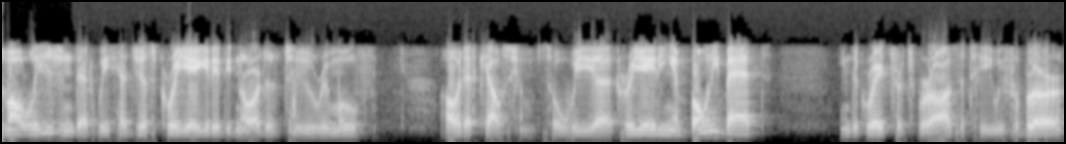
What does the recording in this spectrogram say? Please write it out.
small lesion that we had just created in order to remove all that calcium. So we are creating a bony bed in the greater tuberosity with a burr.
